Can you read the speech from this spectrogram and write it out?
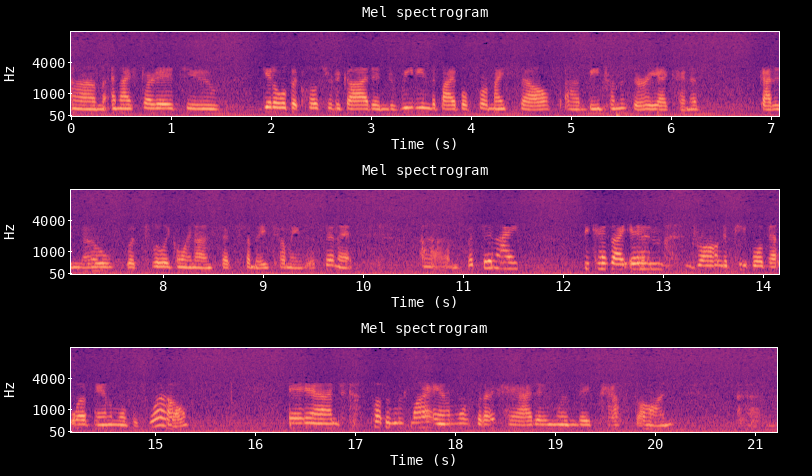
um, and I started to get a little bit closer to God and to reading the Bible for myself. Um, being from Missouri, I kind of got to know what's really going on instead of somebody tell me what's in it. Um, but then I, because I am drawn to people that love animals as well, and plus it was my animals that I've had, and when they passed on, um,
